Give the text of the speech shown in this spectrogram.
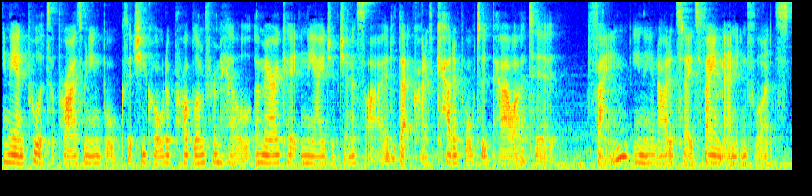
in the end, Pulitzer Prize winning book that she called A Problem from Hell America in the Age of Genocide, that kind of catapulted power to fame in the United States, fame and influence.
